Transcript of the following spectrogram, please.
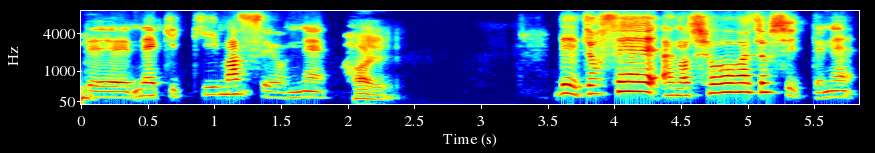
ってね、聞きますよね。はい。で、女性、あの、昭和女子ってね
